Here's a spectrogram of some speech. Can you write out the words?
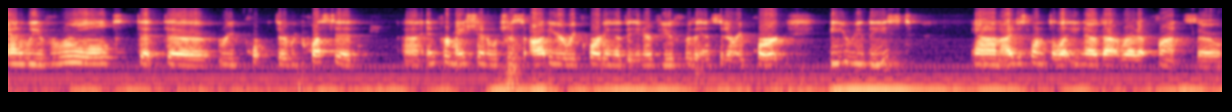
and we've ruled that the report, the requested uh, information, which is audio recording of the interview for the incident report, be released. And I just wanted to let you know that right up front. So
